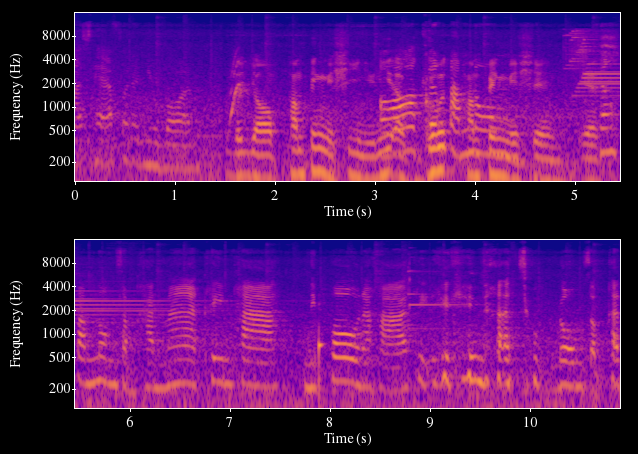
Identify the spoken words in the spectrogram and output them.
must have for the newborn The, your pumping machine, you need อ๋อ a เครื่อง good ปั๊มนม pumping machine. เครื่อง Yes. ปั๊มนมสำคัญมาก ครีมทานิปโปนะคะครีครีมทาจุกนมสำคัญ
